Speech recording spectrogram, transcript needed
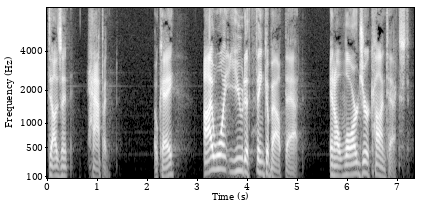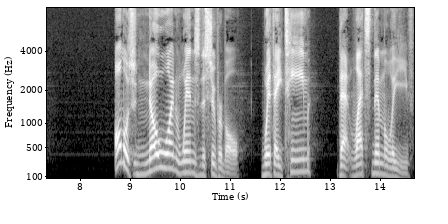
doesn't happen. Okay? I want you to think about that in a larger context. Almost no one wins the Super Bowl with a team that lets them leave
